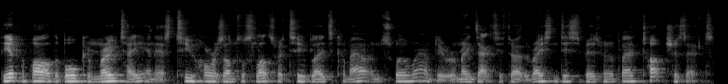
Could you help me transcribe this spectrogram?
The upper part of the ball can rotate and it has two horizontal slots where two blades come out and swirl around. It remains active throughout the race and disappears when a player touches it.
